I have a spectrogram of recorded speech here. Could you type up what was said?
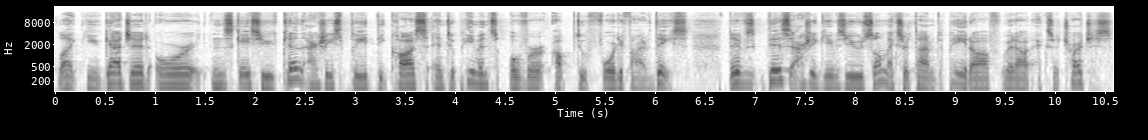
like new gadget or in this case you can actually split the costs into payments over up to 45 days. This, this actually gives you some extra time to pay it off without extra charges.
